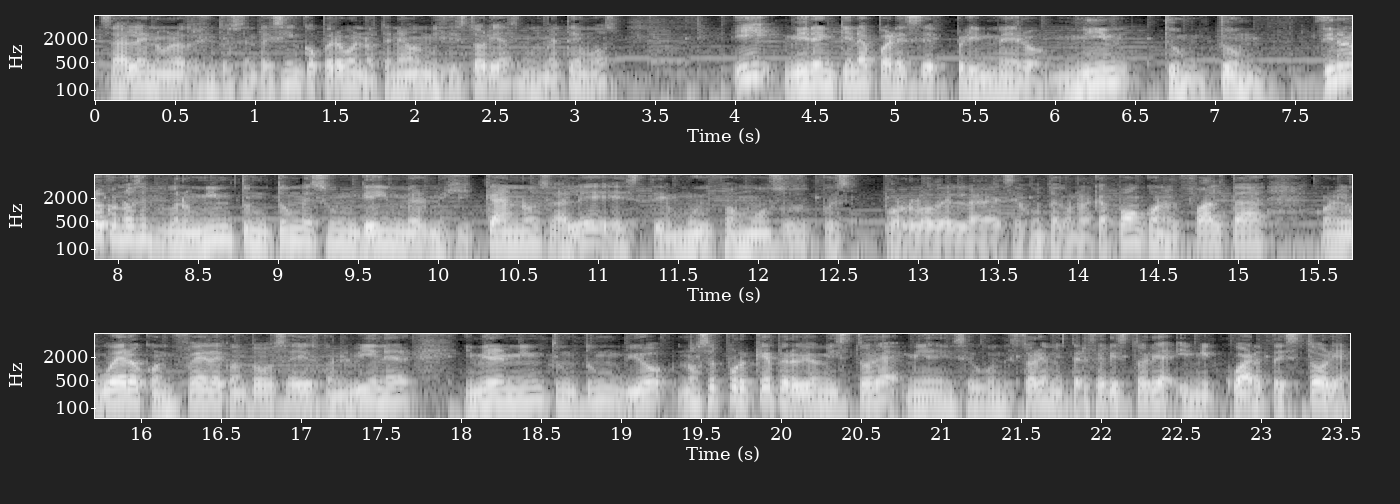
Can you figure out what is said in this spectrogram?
sale el número 365. Pero bueno, tenemos mis historias, nos metemos. Y miren quién aparece primero, Mim Tum Tum. Si no lo conocen, pues bueno, Mim Tum Tum es un gamer mexicano, ¿sale? Este, muy famoso, pues por lo de la. Se junta con el Capón, con el Falta, con el Güero, con Fede, con todos ellos, con el Viner. Y miren, Mim Tum Tum vio, no sé por qué, pero vio mi historia, mi segunda historia, mi tercera historia y mi cuarta historia.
